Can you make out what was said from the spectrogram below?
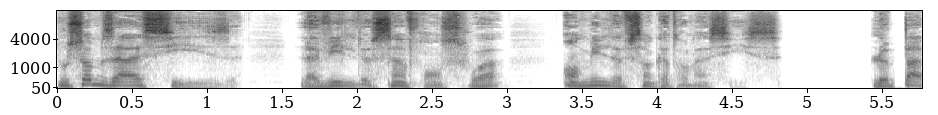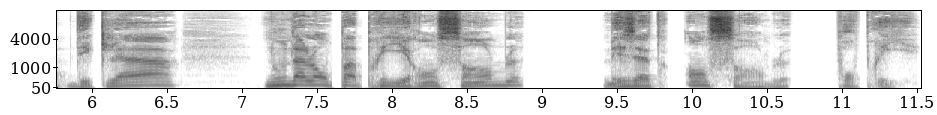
Nous sommes à Assise, la ville de Saint-François, en 1986. Le pape déclare Nous n'allons pas prier ensemble, mais être ensemble pour prier.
